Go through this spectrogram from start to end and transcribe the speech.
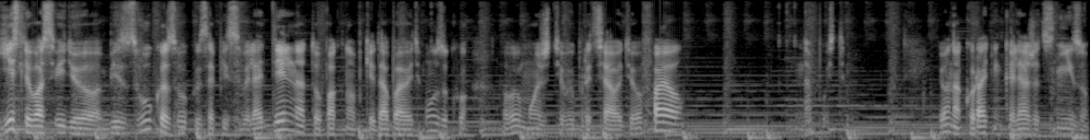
Если у вас видео без звука, звук вы записывали отдельно, то по кнопке «Добавить музыку» вы можете выбрать аудиофайл, допустим, и он аккуратненько ляжет снизу.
